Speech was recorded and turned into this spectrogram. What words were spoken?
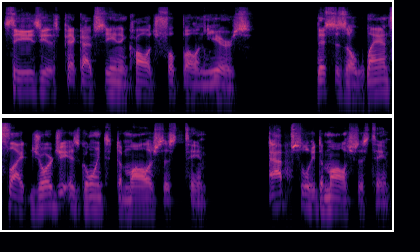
It's the easiest pick I've seen in college football in years. This is a landslide. Georgia is going to demolish this team absolutely demolish this team.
